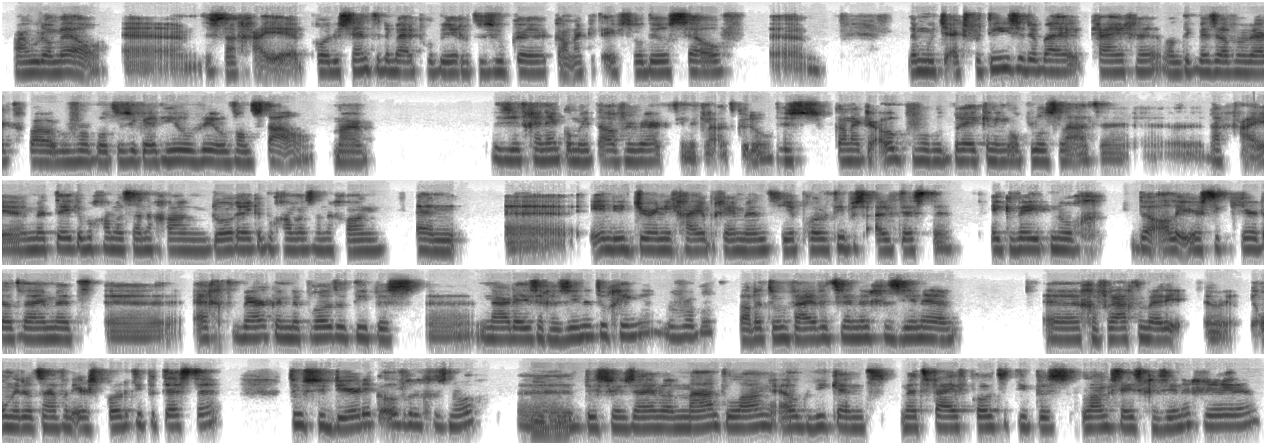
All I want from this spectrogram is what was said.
Maar hoe dan wel? Uh, dus dan ga je producenten erbij proberen te zoeken. Kan ik het eventueel deels zelf? Ehm, dan moet je expertise erbij krijgen. Want ik ben zelf een werkgebouwer bijvoorbeeld, dus ik weet heel veel van staal. Maar er zit geen enkel metaal verwerkt in de Cloud Cuddle. Dus kan ik er ook bijvoorbeeld berekeningen op loslaten. Uh, dan ga je met tekenprogramma's aan de gang, doorrekenprogramma's aan de gang. En uh, in die journey ga je op een gegeven moment je prototypes uittesten. Ik weet nog de allereerste keer dat wij met uh, echt werkende prototypes naar deze gezinnen toe gingen, bijvoorbeeld. We hadden toen 25 gezinnen gevraagd om bij de, onderdeel te zijn van de eerste prototype testen. Toen studeerde ik overigens nog. Uh, mm-hmm. Dus er zijn we een maand lang elk weekend met vijf prototypes langs deze gezinnen gereden.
